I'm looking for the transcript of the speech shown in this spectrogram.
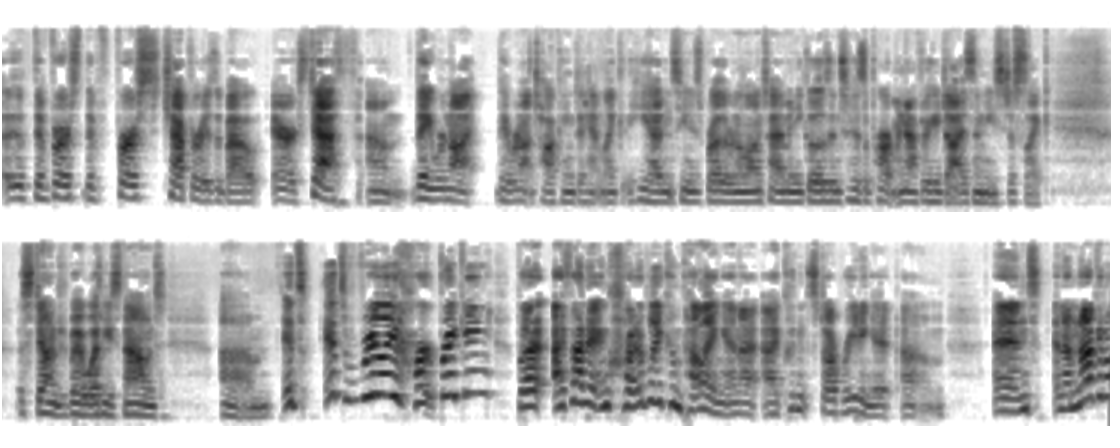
uh, the first the first chapter is about Erik's death. Um, they were not they were not talking to him like he hadn't seen his brother in a long time, and he goes into his apartment after he dies, and he's just like astounded by what he's found. Um, it's it's really heartbreaking, but I found it incredibly compelling, and I, I couldn't stop reading it. Um, and and I'm not gonna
